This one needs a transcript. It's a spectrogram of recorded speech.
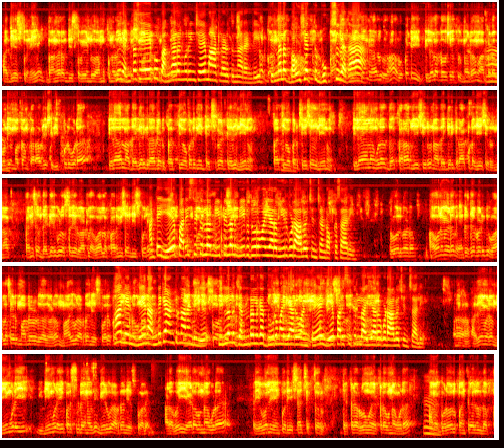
అది చేసుకొని బంగారం తీసుకుపోయిండు అమ్ముకున్నాడు మీరు ఎంతసేపు. బంగారం గురించే మాట్లాడుతున్నారండి? పిల్లల భవిష్యత్తు బుక్స్ కదా. ఒకటి పిల్లల భవిష్యత్తు మేడం అక్కడ ఉండి మొత్తం ఖరాబ్ చేసేది. ఇప్పుడు కూడా పిల్లలు నా దగ్గరికి రాలేడు. ప్రతి ఒక్కటి నేను తెచ్చిపెట్టేది నేను. ప్రతి ఒక్కటి చేసేది నేను. పిల్లలను కూడా ఖరాబ్ చేసిరు నా దగ్గరికి రాకుండా చేసిరు నాకు కనీసం దగ్గరికి కూడా వస్తలేరు. అట్లా వాళ్ళ పర్మిషన్ తీసుకొని అంటే ఏ పరిస్థితుల్లో మీ పిల్లలు మీకు దూరం అయ్యారో మీరు కూడా ఆలోచించండి ఒక్కసారి. మేడం. అవును మేడం ఎంతసేపటికి వాళ్ళ సైడ్ మాట్లాడు కాదు మేడం. మాది కూడా అర్థం చేసుకోవాలి. నేను నేను అందుకే అంటున్నానండి. పిల్లలు. జనరల్గా దూరం అయ్యారు అంటే ఏ. పరిస్థితుల్లో అయ్యారో కూడా ఆలోచించాలి. అదే మేడం నేను కూడా నేను కూడా ఏ పరిస్థితులు అయినది మీరు కూడా అర్థం చేసుకోవాలి. ఆడ పోయి ఏడ ఉన్నా కూడా ఎవరు ఎంక్వైరీ చేసినా చెప్తారు. ఎక్కడ రూమ్ ఎక్కడ ఉన్నా కూడా ఆమె గొడవలు పంచాయతీలు తప్ప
